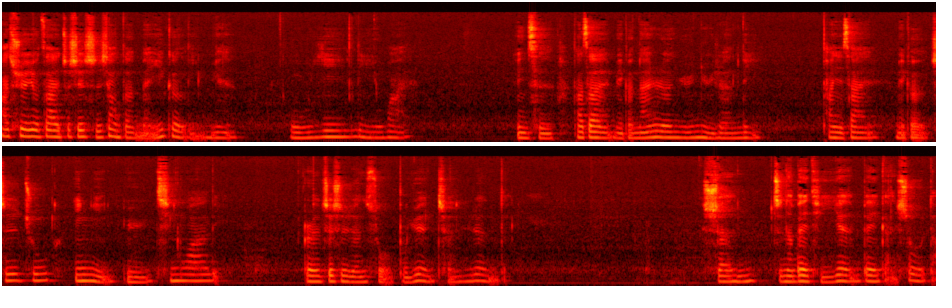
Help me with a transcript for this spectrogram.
他却又在这些石像的每一个里面，无一例外。因此，他在每个男人与女人里，他也在每个蜘蛛、阴影与青蛙里，而这是人所不愿承认的。神只能被体验、被感受到，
